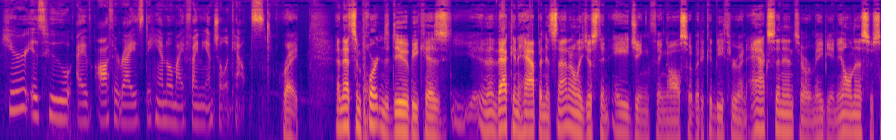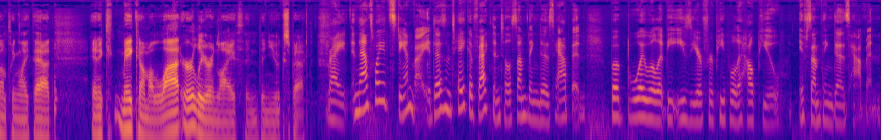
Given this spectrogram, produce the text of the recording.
here is who I've authorized to handle my financial accounts. Right. And that's important to do because that can happen. It's not only just an aging thing, also, but it could be through an accident or maybe an illness or something like that and it may come a lot earlier in life than, than you expect. Right. And that's why it's standby. It doesn't take effect until something does happen. But boy, will it be easier for people to help you if something does happen.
